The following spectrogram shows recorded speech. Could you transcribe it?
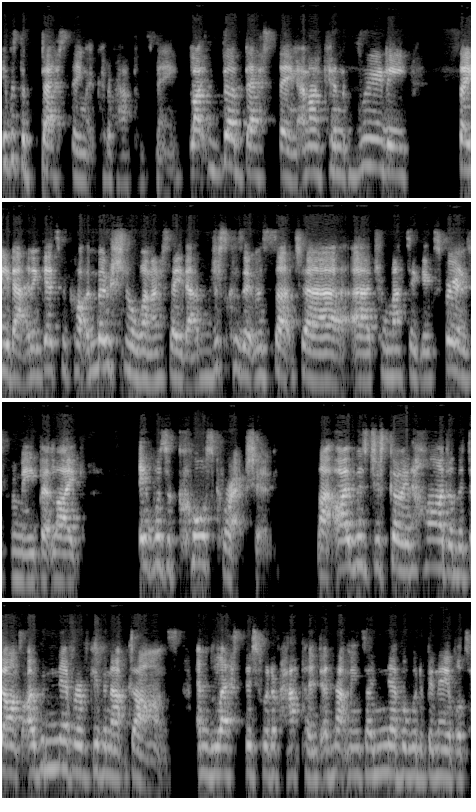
it was the best thing that could have happened to me. Like the best thing. And i can really say that and it gets me quite emotional when i say that just because it was such a, a, traumatic experience for me. But like it was a course correction like i was just going hard on the dance i would never have given up dance unless this would have happened and that means i never would have been able to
